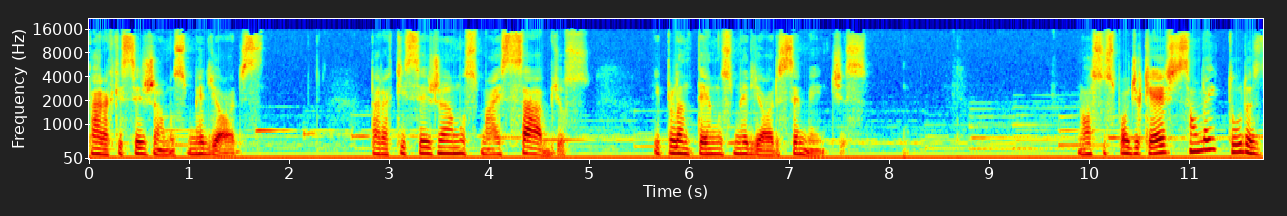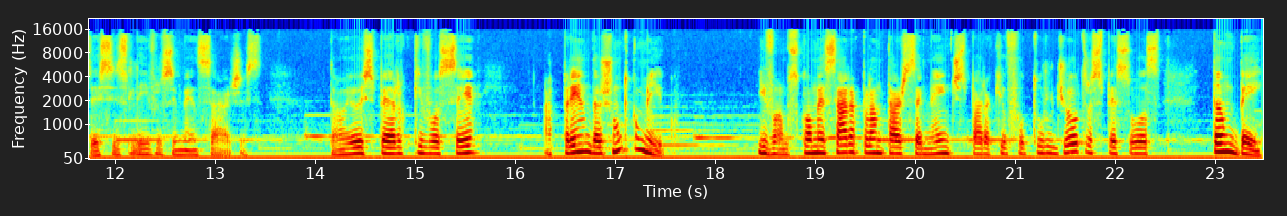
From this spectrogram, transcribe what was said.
para que sejamos melhores, para que sejamos mais sábios e plantemos melhores sementes. Nossos podcasts são leituras desses livros e mensagens. Então eu espero que você aprenda junto comigo e vamos começar a plantar sementes para que o futuro de outras pessoas também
